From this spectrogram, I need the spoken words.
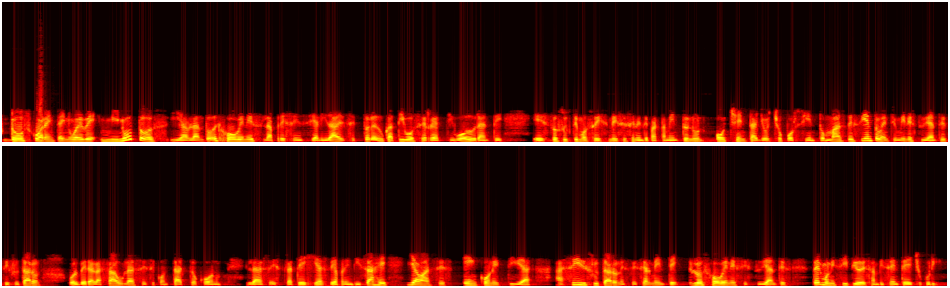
Dos cuarenta y nueve minutos y hablando de jóvenes, la presencialidad del sector educativo se reactivó durante estos últimos seis meses en el departamento en un 88%. Más de 121 mil estudiantes disfrutaron volver a las aulas, ese contacto con las estrategias de aprendizaje y avances en conectividad. Así disfrutaron especialmente los jóvenes estudiantes del municipio de San Vicente de Chucurí.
